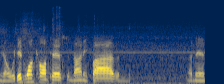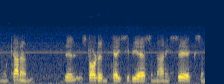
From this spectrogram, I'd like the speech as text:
you know, we did one contest in '95, and and then we kind of started KCBS in '96, and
